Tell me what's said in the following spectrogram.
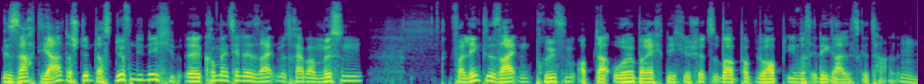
gesagt, ja, das stimmt, das dürfen die nicht. Äh, kommerzielle Seitenbetreiber müssen verlinkte Seiten prüfen, ob da urheberrechtlich geschützt, ob, ob überhaupt irgendwas Illegales getan ist. Mhm.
